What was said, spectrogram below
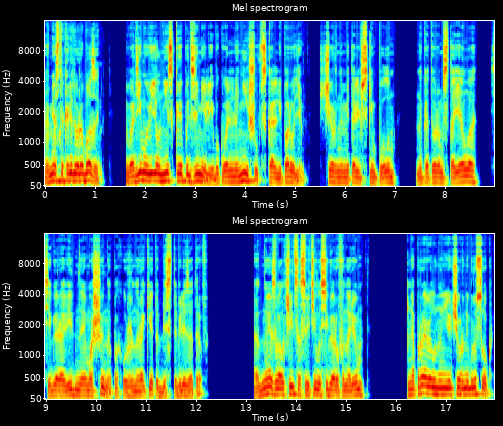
Вместо коридора базы Вадим увидел низкое подземелье, буквально нишу в скальной породе, с черным металлическим полом, на котором стояла сигаровидная машина, похожая на ракету без стабилизаторов. Одна из волчиц осветила сигару фонарем, направила на нее черный брусок,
